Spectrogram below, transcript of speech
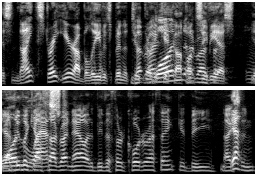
It's the ninth straight year, I believe. It's been a two that right? thirty One- kickoff on That right. CBS. Yeah, One if you look last- outside right now, it'd be the third quarter. I think it'd be nice yeah, and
